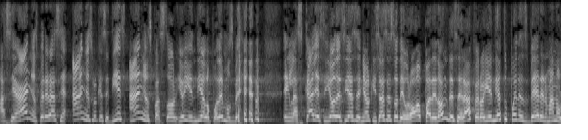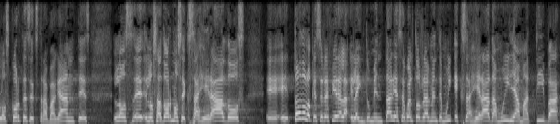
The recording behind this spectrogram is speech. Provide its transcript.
hace años, pero era hace años, creo que hace 10 años, pastor, y hoy en día lo podemos ver en las calles. Y yo decía, Señor, quizás esto de Europa, ¿de dónde será? Pero hoy en día tú puedes ver, hermano, los cortes extravagantes, los, eh, adornos exagerados. Eh, eh, todo lo que se refiere a la indumentaria se ha vuelto realmente muy exagerada, muy llamativa.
